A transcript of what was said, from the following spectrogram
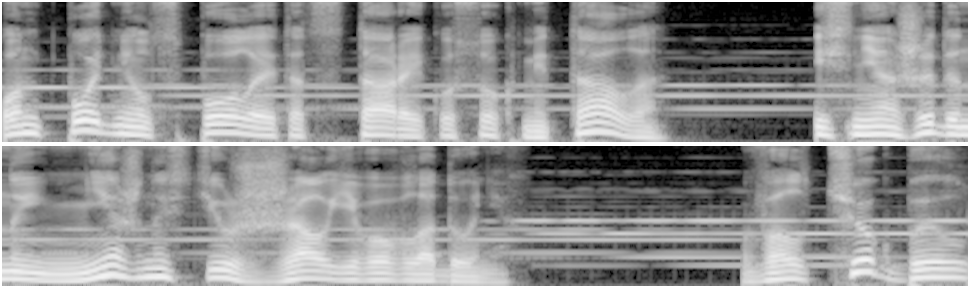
Он поднял с пола этот старый кусок металла и с неожиданной нежностью сжал его в ладонях. Волчок был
